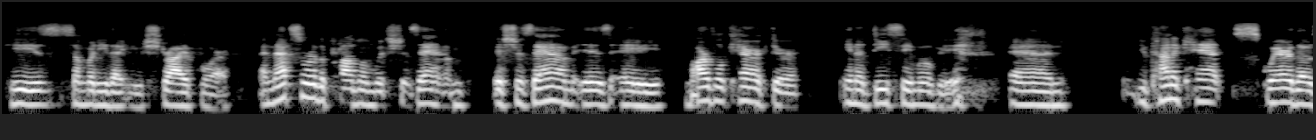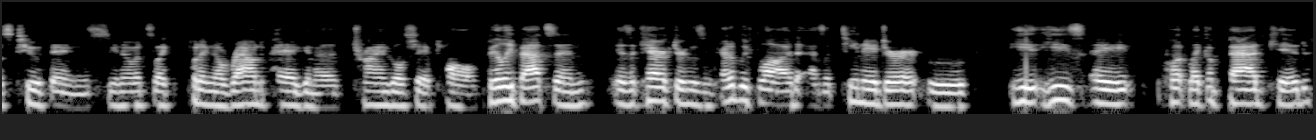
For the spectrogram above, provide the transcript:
He's somebody that you strive for. And that's sort of the problem with Shazam, is Shazam is a Marvel character in a DC movie. and you kind of can't square those two things. You know, it's like putting a round peg in a triangle shaped hole. Billy Batson is a character who's incredibly flawed as a teenager who he he's a quote like a bad kid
